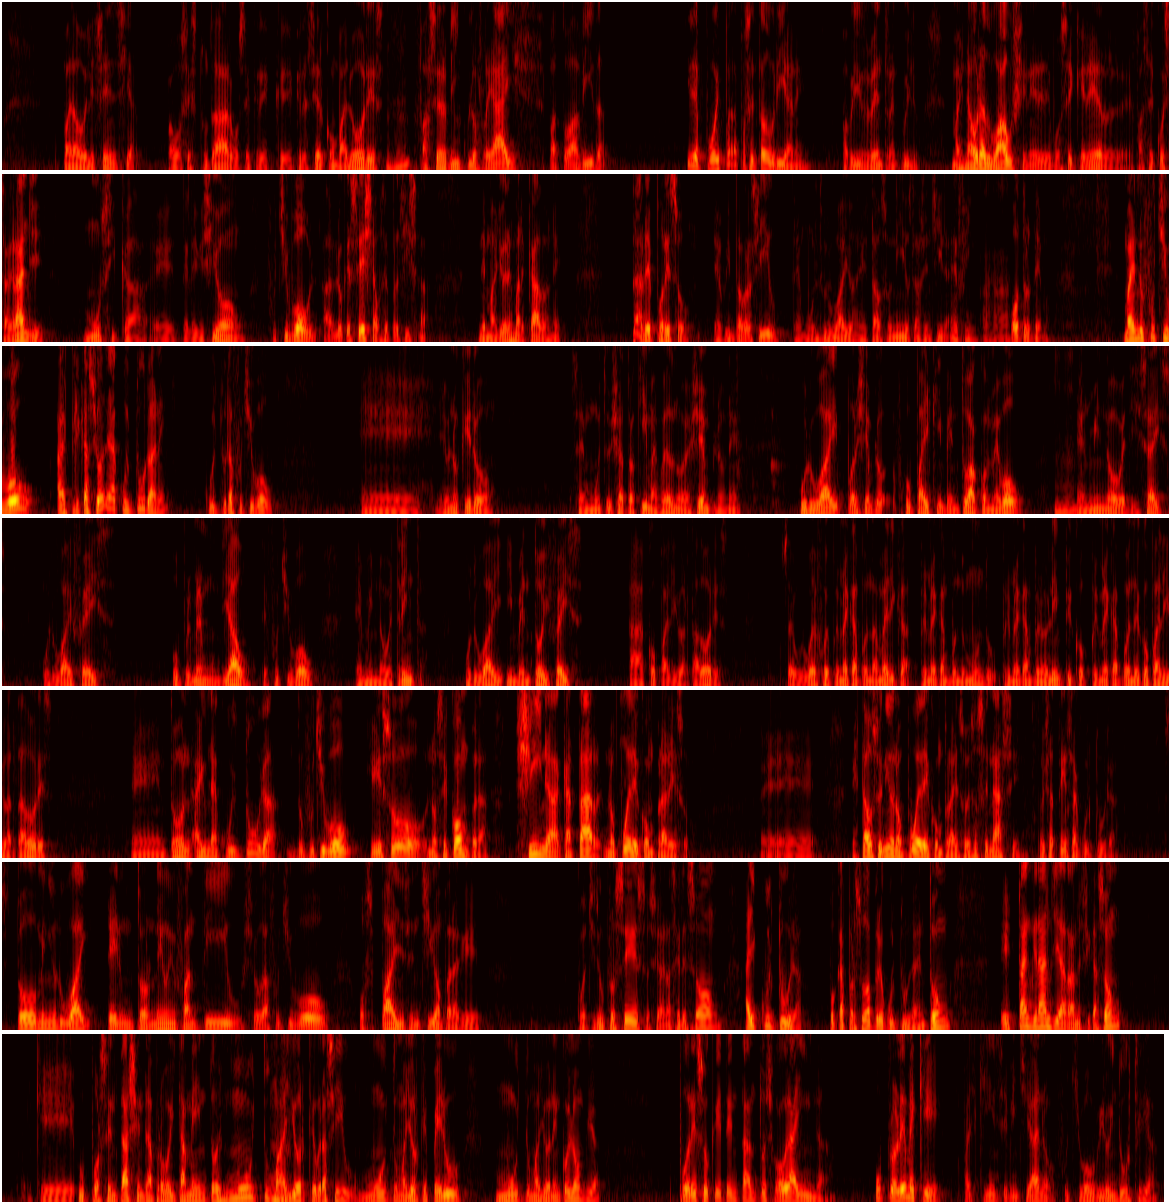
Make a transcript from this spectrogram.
para a adolescência, para você estudar, você cre cre crescer com valores, Uhum. fazer vínculos reais para toda a vida. E depois para a aposentadoria, né? Para viver bem tranquilo. Mas na hora do auge, né? De você querer fazer coisa grande, música, eh, televisão, futebol, lo que seja, você precisa de maiores mercados, né? Tal vez por isso eu vim para o Brasil, tem muitos uruguaios nos Estados Unidos, na Argentina, enfim, Aham. outro tema. Mas no futebol, a explicação é a cultura, né? Cultura futebol. Eh, eu não quero ser muito chato aqui, mas vou dar um exemplo, né? Uruguai, por exemplo, foi o país que inventou a Conmebol Uhum. em 1916. Uruguai fez o primeiro mundial de futebol em 1930. Uruguai inventou e fez a Copa Libertadores. O sea, Uruguai foi o primeiro campeão da América, primeiro campeão do mundo, primeiro campeão olímpico, primeiro campeão de Copa Libertadores. Então, hay una cultura do futebol que eso no se compra. China, Qatar, no puede comprar eso. Eh, Estados Unidos no puede comprar eso. Eso se nace. Entonces ya tem esa cultura. Entonces, todo menino Uruguai tem um torneio infantil, joga futebol, os pais incentivam para que continue o processo, chegar na seleção. Hay cultura. Poucas pessoas, pero cultura. Então, es tan grande la ramificación que el porcentaje de aproveitamento es mucho mayor que Brasil, mucho mayor que Perú, mucho mayor en Colombia. Por eso que tem tanto jogador ainda. O problema é que faz 15, 20 anos, futebol virou indústria,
